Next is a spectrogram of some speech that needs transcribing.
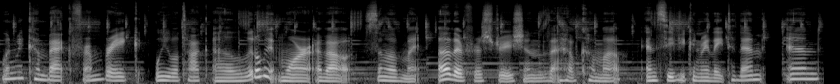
When we come back from break, we will talk a little bit more about some of my other frustrations that have come up and see if you can relate to them. And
